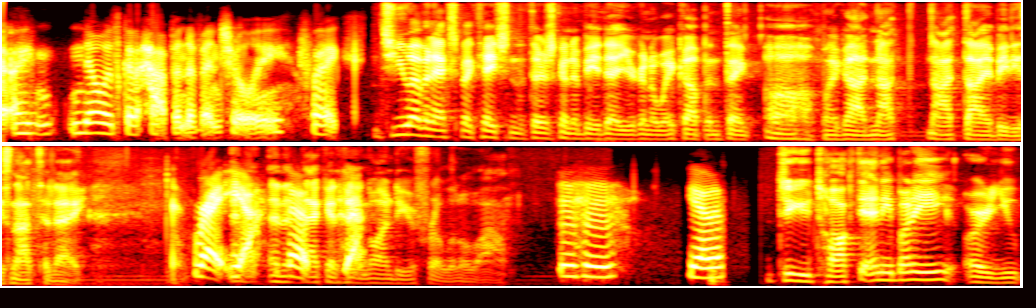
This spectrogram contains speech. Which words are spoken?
I know it's going to happen eventually. Like Do you have an expectation that there's going to be a day you're going to wake up and think, "Oh my God, not not diabetes, not today." right, And- yeah. And then that, could yeah. hang on to you for a little while. Mm-hmm. Yeah, that's Do you talk to anybody or you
